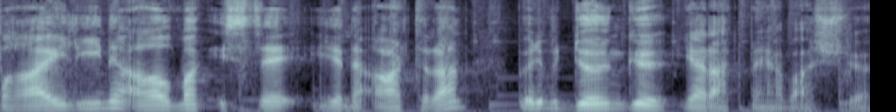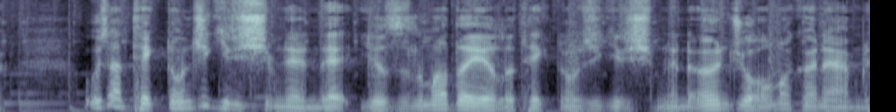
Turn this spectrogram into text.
bayiliğini almak isteyeni artıran böyle bir döngü yaratmaya başlıyor. O yüzden teknoloji girişimlerinde yazılıma dayalı teknoloji girişimlerinde önce olmak önemli.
